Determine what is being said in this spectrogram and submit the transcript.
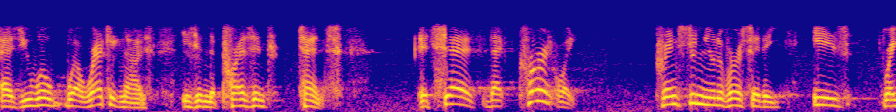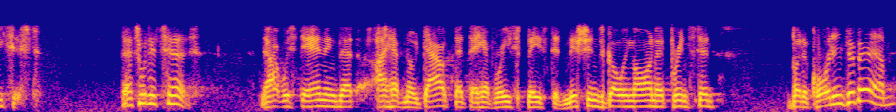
as you will well recognize, is in the present tense. It says that currently Princeton University is racist. That's what it says. Notwithstanding that I have no doubt that they have race based admissions going on at Princeton, but according to them,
